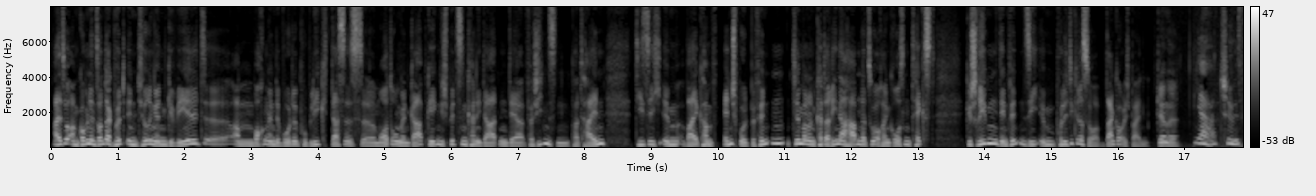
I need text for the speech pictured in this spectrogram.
Also am kommenden Sonntag wird in Thüringen gewählt. Äh, am Wochenende wurde publik, dass es äh, Morddrohungen gab gegen die Spitzenkandidaten der verschiedensten Parteien, die sich im Wahlkampf Endspurt befinden. Tillmann und Katharina haben dazu auch einen großen Text geschrieben. Den finden Sie im Politikressort. Danke euch beiden. Gerne. Ja, tschüss.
